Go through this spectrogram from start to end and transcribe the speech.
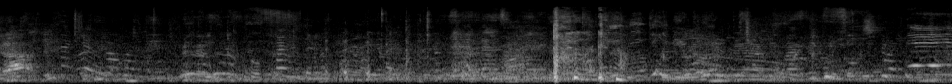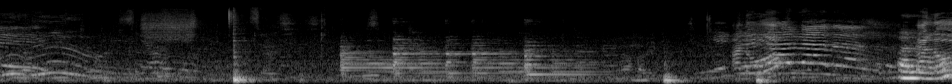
Gracias. ¿Aló? ¿Aló?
